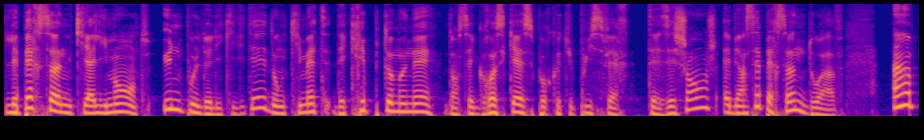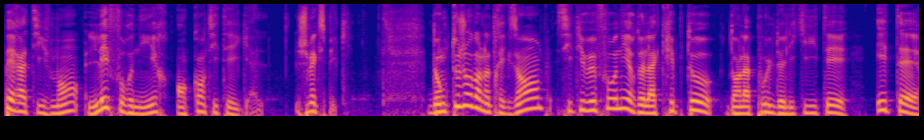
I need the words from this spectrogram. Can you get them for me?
Les personnes qui alimentent une poule de liquidité, donc qui mettent des crypto-monnaies dans ces grosses caisses pour que tu puisses faire tes échanges, eh bien ces personnes doivent impérativement les fournir en quantité égale. Je m'explique. Donc toujours dans notre exemple, si tu veux fournir de la crypto dans la poule de liquidité Ether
